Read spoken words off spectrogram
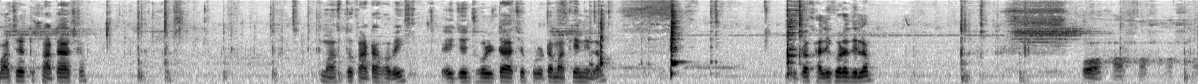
মাছের একটু কাঁটা আছে। মাছ তো কাঁটা হবেই। এই যে ঝোলটা আছে পুরোটা মাখিয়ে নিলাম। পুরোটা খালি করে দিলাম। ও হা হা হা হা।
